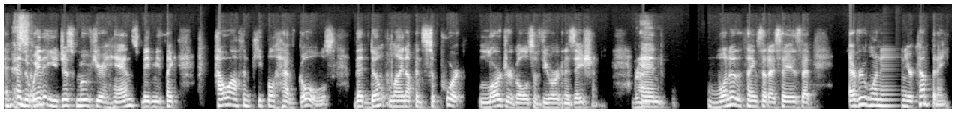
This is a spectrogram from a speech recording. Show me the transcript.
and, as and the way that you just moved your hands made me think how often people have goals that don't line up and support larger goals of the organization. Right. And one of the things that I say is that everyone in your company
